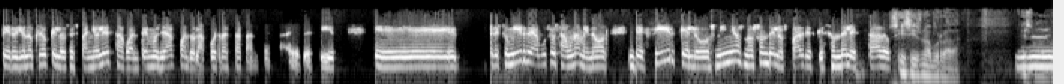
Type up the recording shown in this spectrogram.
pero yo no creo que los españoles aguantemos ya cuando la cuerda está tan tensa. Es decir, eh, presumir de abusos a una menor, decir que los niños no son de los padres, que son del Estado. Sí, sí, es una burrada. Mm,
